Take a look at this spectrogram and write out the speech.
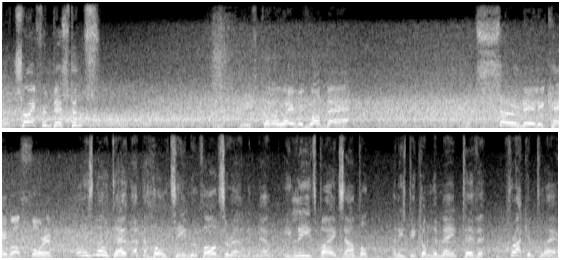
Will try from distance. He's got away with one there. It so nearly came off for him. Well, there's no doubt that the whole team revolves around him now. He leads by example, and he's become the main pivot. Cracking player.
